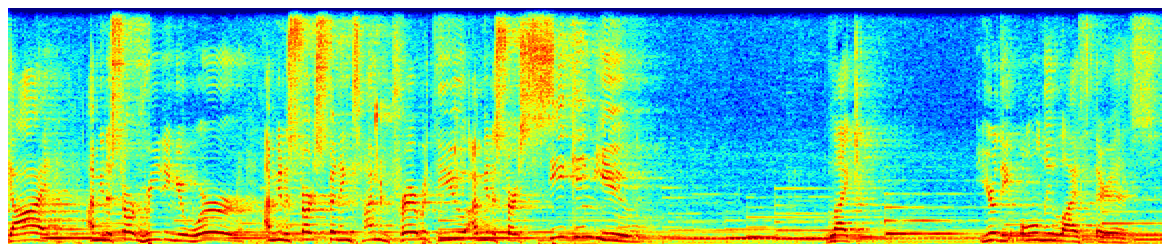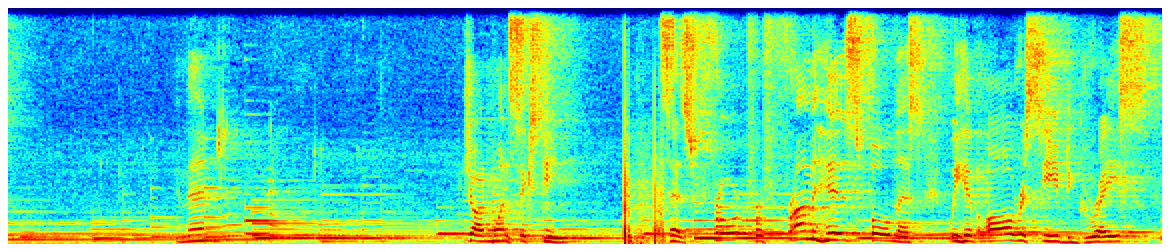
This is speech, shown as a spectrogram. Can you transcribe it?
guide. I'm going to start reading your word. I'm going to start spending time in prayer with you. I'm going to start seeking you like you're the only life there is. Amen. John 1:16 says, for, for from his fullness we have all received grace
